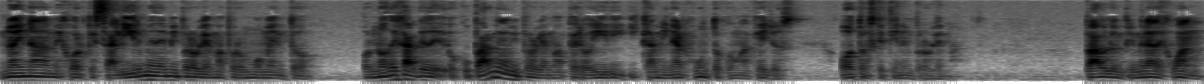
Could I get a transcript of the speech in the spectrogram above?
no hay nada mejor que salirme de mi problema por un momento o no dejar de ocuparme de mi problema, pero ir y, caminar junto con aquellos otros que tienen problemas. Pablo en Primera de Juan,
